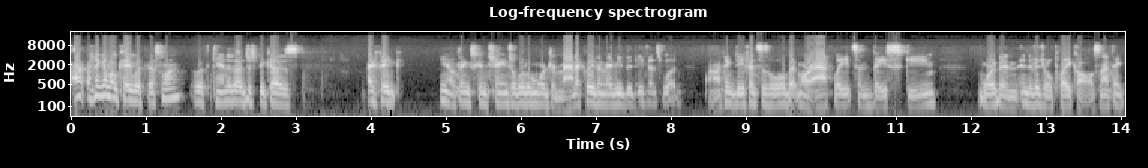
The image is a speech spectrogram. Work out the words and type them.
I, I think I'm okay with this one with Canada, just because I think you know things can change a little more dramatically than maybe the defense would. Uh, I think defense is a little bit more athletes and base scheme more than individual play calls, and I think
